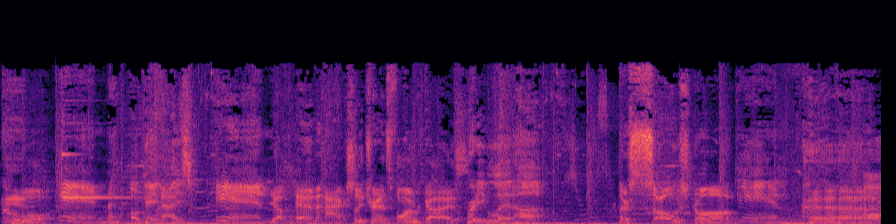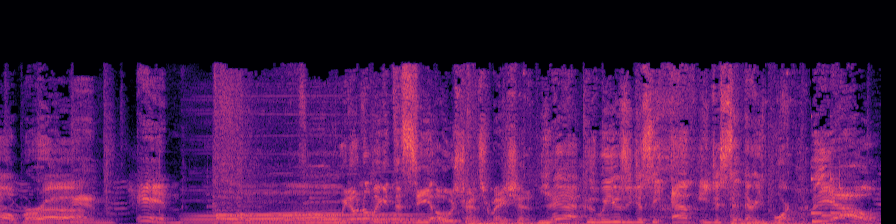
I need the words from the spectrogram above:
cool. In. Okay, nice. In. Yep, N actually transformed, guys. Pretty lit, huh? They're so strong. In. oh, bruh. In. In. Oh. We don't normally get to see O's transformation. Yeah, because we usually just see F. He's just sitting there. He's bored. Yo!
